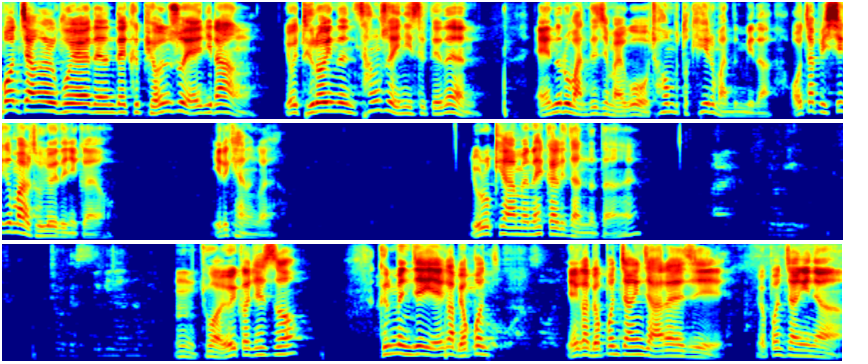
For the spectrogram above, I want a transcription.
번 장을 구해야 되는데 그 변수 n이랑 여기 들어있는 상수 n이 있을 때는 n으로 만들지 말고 처음부터 k로 만듭니다. 어차피 시그마를 돌려야 되니까요. 이렇게 하는 거야. 요렇게 하면 헷갈리지 않는다. 아 여기 저렇게 쓰긴 했는데 응, 좋아. 여기까지 했어? 그러면 이제 얘가 몇 번, 얘가 몇 번 장인지 알아야지. 몇 번 장이냐?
